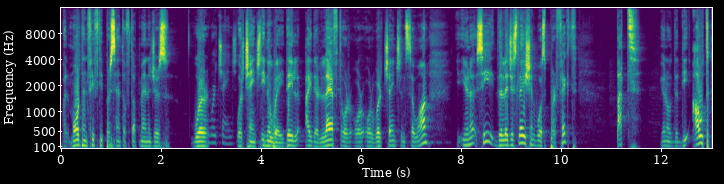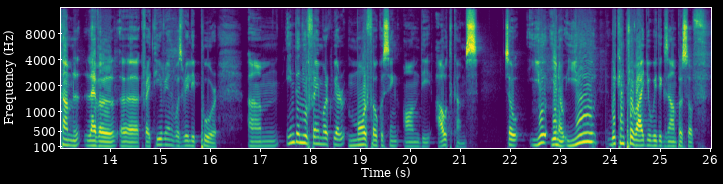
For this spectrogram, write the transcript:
well, more than 50% of top managers were, were changed. were changed in a way. They either left or, or, or were changed and so on. You know, see, the legislation was perfect, but you know the, the outcome level uh, criterion was really poor. Um, in the new framework, we are more focusing on the outcomes. So you you know you we can provide you with examples of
